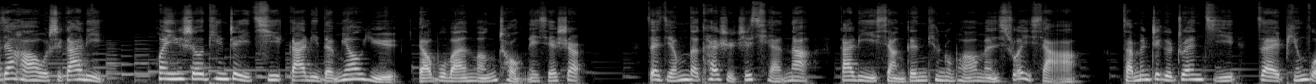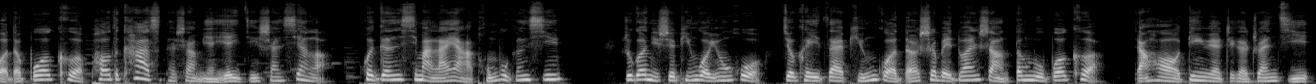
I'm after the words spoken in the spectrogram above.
家好，我是咖喱，欢迎收听这一期咖喱的喵语，聊不完萌宠那些事儿。在节目的开始之前呢，咖喱想跟听众朋友们说一下啊，咱们这个专辑在苹果的播客 Podcast 上面也已经上线了，会跟喜马拉雅同步更新。如果你是苹果用户，就可以在苹果的设备端上登录播客，然后订阅这个专辑。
